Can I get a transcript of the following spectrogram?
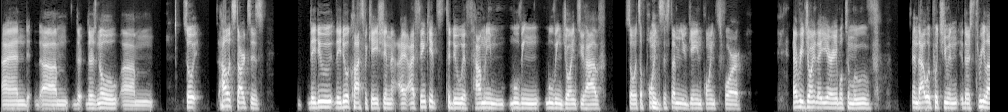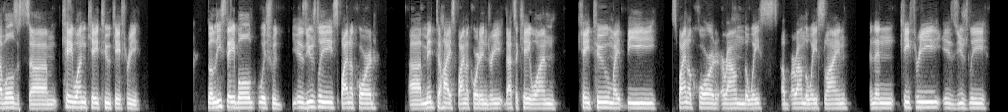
and um, there, there's no um, so how it starts is they do they do a classification. I, I think it's to do with how many moving moving joints you have. So it's a point Mm. system. You gain points for every joint that you're able to move and that would put you in there's three levels it's um, k1 k2 k3 the least able which would is usually spinal cord uh, mid to high spinal cord injury. That's a k1 k2 might be spinal cord around the waist uh, around the waistline. And then k3 is usually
